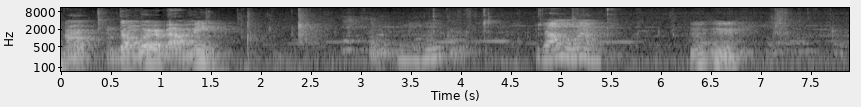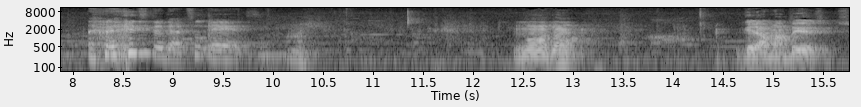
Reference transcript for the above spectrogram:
Don't, don't worry about me. Mm-hmm. So I'm gonna Mm-mm. win. he still got two ads. No, I don't. Get out my business.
